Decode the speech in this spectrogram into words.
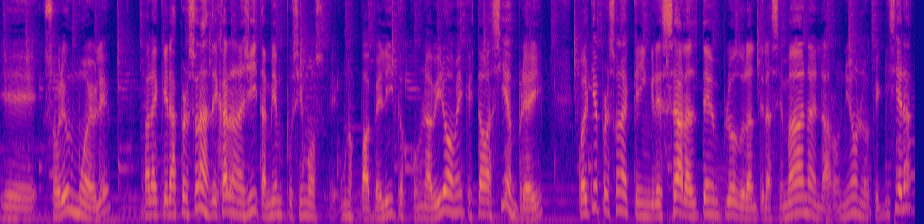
eh, sobre un mueble, para que las personas dejaran allí, también pusimos eh, unos papelitos con una virome que estaba siempre ahí. Cualquier persona que ingresara al templo durante la semana, en la reunión, lo que quisiera,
